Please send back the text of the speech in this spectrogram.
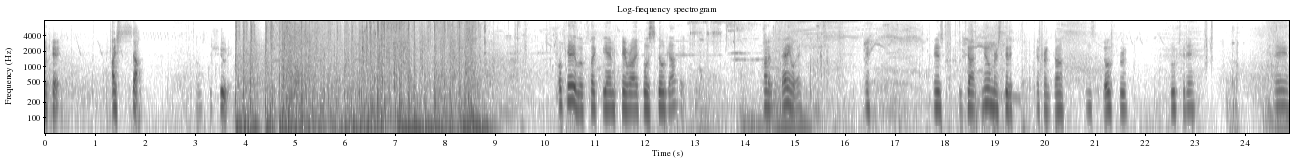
Okay. I suck. Comes to shooting. Okay, looks like the MK rifle has still got it. Got it. Anyway, is we've got numerous different guns to go through, through today. Hey,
